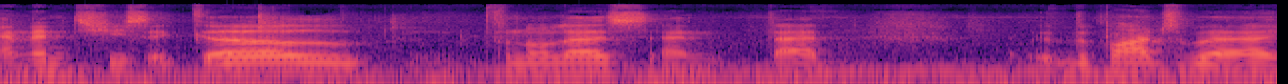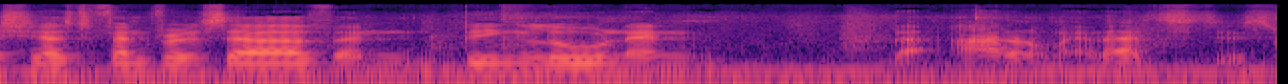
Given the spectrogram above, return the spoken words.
and then she's a girl for no less and that the parts where she has to fend for herself and being alone and that, i don't know man that's just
